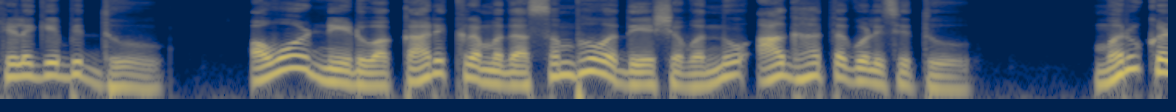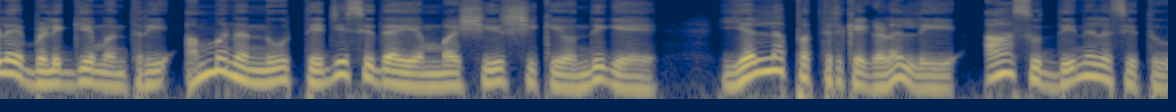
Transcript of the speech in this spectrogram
ಕೆಳಗೆ ಬಿದ್ದು, ಅವಾರ್ಡ್ ನೀಡುವ ಕಾರ್ಯಕ್ರಮದ ಸಂಭವ ದೇಶವನ್ನು ಆಘಾತಗೊಳಿಸಿತು. ಮರುಕಳೆ ಬೆಳಿಗ್ಗೆ ಮಂತ್ರಿ ಅಮ್ಮನನ್ನು ತ್ಯಜಿಸಿದ ಎಂಬ ಶೀರ್ಷಿಕೆಯೊಂದಿಗೆ ಎಲ್ಲ ಪತ್ರಿಕೆಗಳಲ್ಲಿ ಆ ಸುದ್ದಿ ನೆಲೆಸಿತು.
